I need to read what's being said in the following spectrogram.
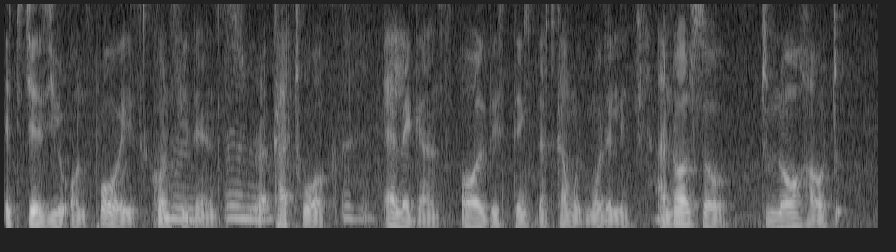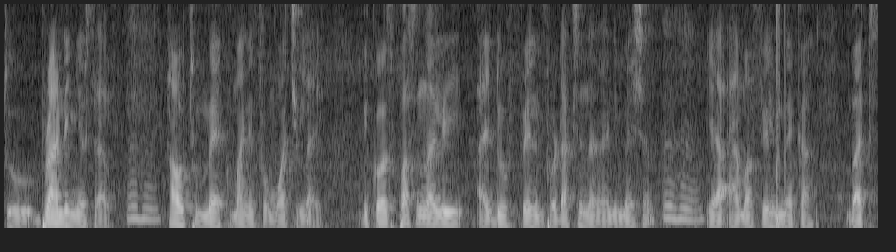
It teaches you on poise, mm-hmm. confidence, mm-hmm. r- catwalk, mm-hmm. elegance, all these things that come with modeling, and also to know how to to branding yourself, how to make money from what you like. Because personally, I do film production and animation. Yeah, I'm a filmmaker. But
